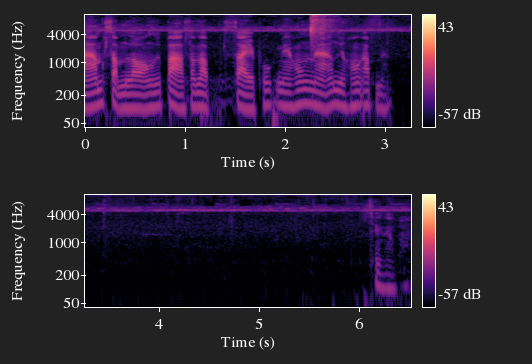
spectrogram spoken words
น้ำสำรองหรือเปล่าสำหรับใส่พวกในห้องน้ำหรือห้องอาบน้ำเสียงอะไรวะ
